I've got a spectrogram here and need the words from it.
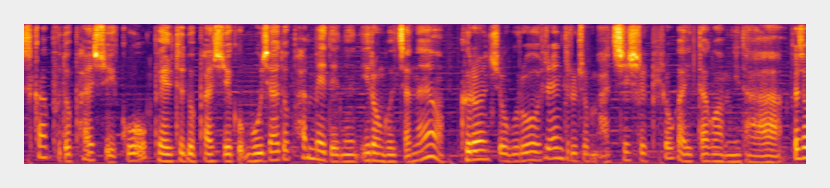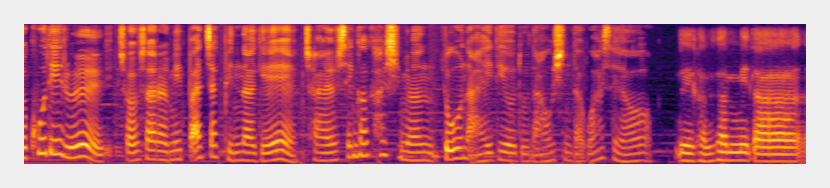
스카프도 팔 수 있고 벨트도 팔 수 있고 모자도 판매되는 이런 거 있잖아요. 그런 쪽으로 트렌드를 좀 맞추실 필요가 있다고 합니다. 그래서 코디를 저 사람이 반짝 빛나게 잘 생각하시면 좋은 아이디어도 나오신다고 하세요. 네, 감사합니다.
